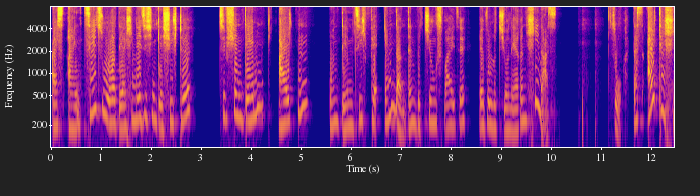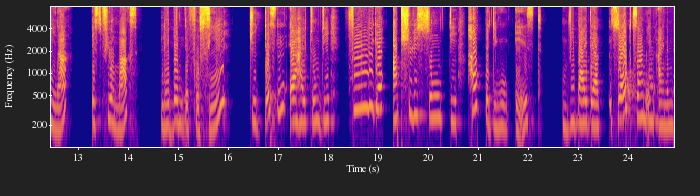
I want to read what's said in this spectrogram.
als ein Zäsur der chinesischen Geschichte zwischen dem alten und dem sich verändernden bzw. revolutionären Chinas. So, das alte China ist für Marx lebende Fossil, zu dessen Erhaltung die völlige Abschließung die Hauptbedingung ist und wie bei der sorgsam in einem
